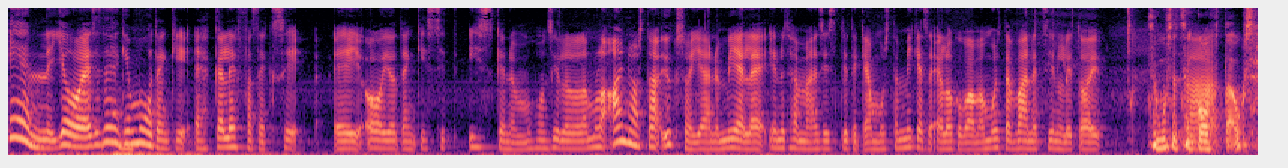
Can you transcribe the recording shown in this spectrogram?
En, joo, ja sitten jotenkin muutenkin ehkä leffaseksi ei ole jotenkin sit iskenyt muhun sillä lailla. Mulla ainoastaan yksi on jäänyt mieleen, ja nythän mä en siis tietenkään muista, mikä se elokuva on. Mä muistan vain, että siinä oli toi... Sä muistat sen Ää. kohtauksen.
